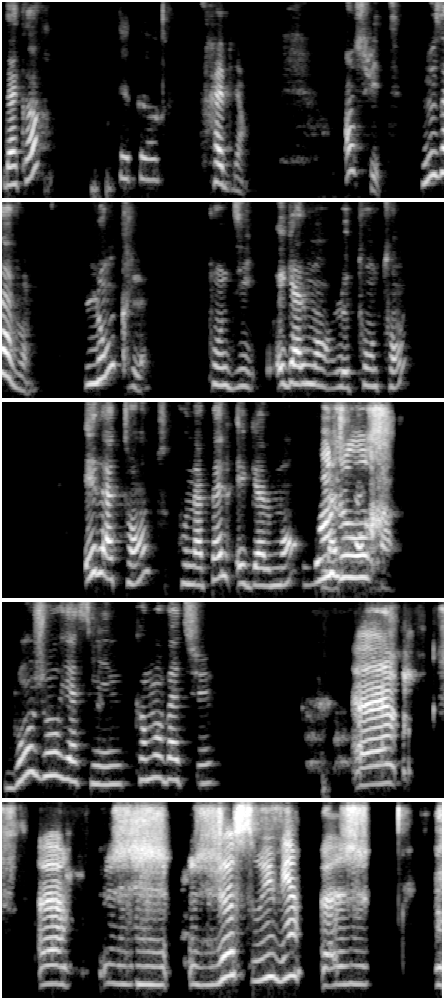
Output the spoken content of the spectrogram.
D'accord? D'accord. Très bien. Ensuite, nous avons l'oncle, qu'on dit également le tonton, et la tante qu'on appelle également Bonjour. Bonjour Yasmine, comment vas-tu? Euh, euh, je, suis bien. Euh,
